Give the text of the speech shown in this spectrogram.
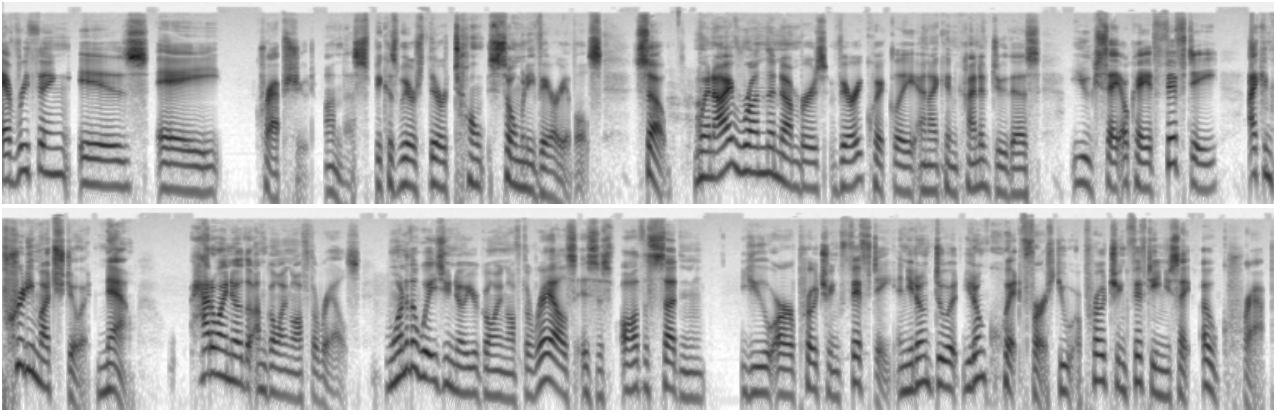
everything is a crapshoot on this because we're there are to- so many variables. So when I run the numbers very quickly, and I can kind of do this, you say, okay, at 50, I can pretty much do it. Now, how do I know that I'm going off the rails? One of the ways you know you're going off the rails is if all of a sudden you are approaching 50 and you don't do it, you don't quit first. You approaching 50 and you say, oh crap,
